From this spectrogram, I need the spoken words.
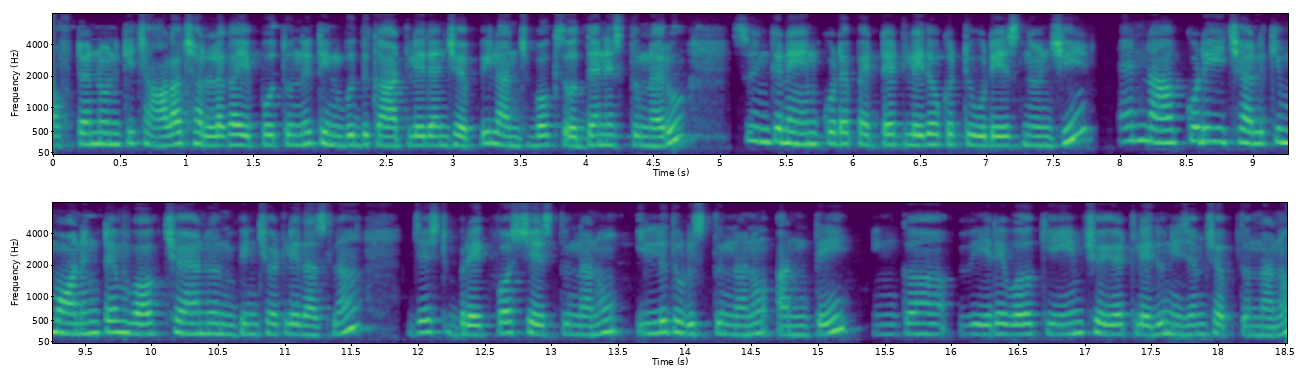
ఆఫ్టర్నూన్కి చాలా చల్లగా అయిపోతుంది. తినబుద్ది కావట్లేదని అని చెప్పి లంచ్ బాక్స్ వద్దనిస్తున్నారు. సో ఇంకా నేను కూడా పెట్టట్లేదు ఒక టూ డేస్ నుంచి. అండ్ నాకు కూడా ఈ చలికి మార్నింగ్ టైం వర్క్ చేయాలనిపించట్లేదు అసలు. జస్ట్ బ్రేక్ఫాస్ట్ చేస్తున్నాను ఇల్లు తుడుస్తున్నాను అంతే. ఇంకా వేరే వర్క్ ఏం చేయట్లేదు నిజం చెప్తున్నాను.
